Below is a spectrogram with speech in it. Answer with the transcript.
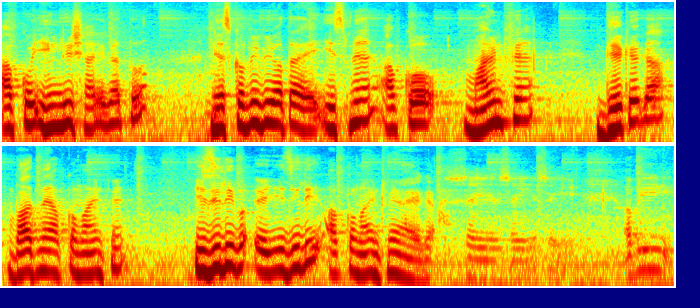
आपको इंग्लिश आएगा तो नेस्कोपी भी होता है। इसमें आपको माइंड पे देखेगा बाद में आपको माइंड में इजीली इजीली आपको माइंड में आएगा। सही है सही है सही है। अभी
